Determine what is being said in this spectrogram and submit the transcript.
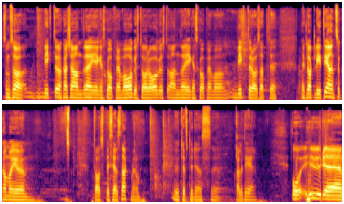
som sa, Viktor har kanske andra egenskaper än vad August har och August har andra egenskaper än vad Viktor har. Så att eh, det är klart lite grann så kan man ju ta ett speciellt snack med dem utefter deras eh, kvaliteter. Och hur, eh,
